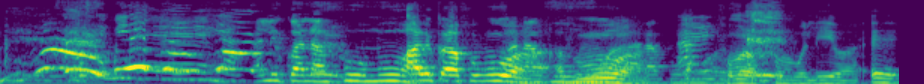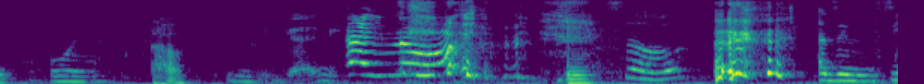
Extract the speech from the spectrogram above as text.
Nimeingia. alikuwa nafumua alikuwa nafumua nafumua. Anafumua, eh. Oya, aha. hizi ni gani? I know. So as in si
